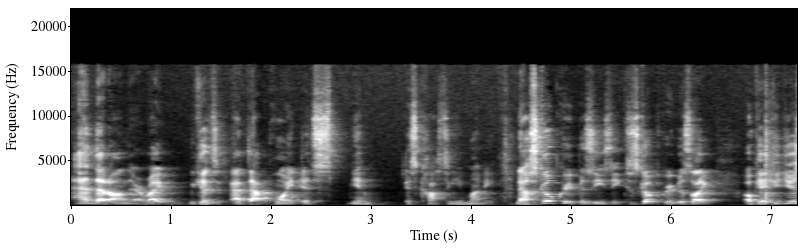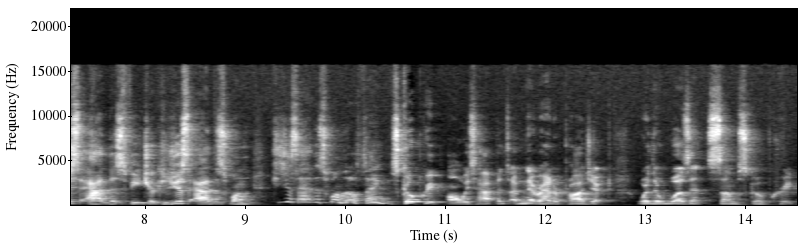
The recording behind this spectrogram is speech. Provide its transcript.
Add that on there, right? Because at that point, it's, you know, it's costing you money. Now, scope creep is easy because scope creep is like, okay, could you just add this feature? Could you just add this one? Could you just add this one little thing? Scope creep always happens. I've never had a project where there wasn't some scope creep.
